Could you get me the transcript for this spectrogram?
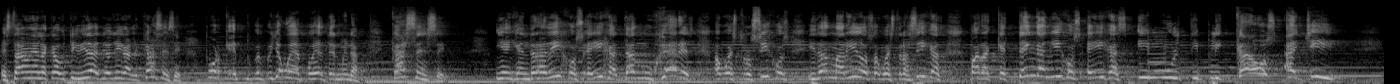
Estaban en la cautividad. Dios dígale, cásense. Porque yo voy a, terminar. Cásense y engendrar hijos e hijas. Dan mujeres a vuestros hijos y dan maridos a vuestras hijas para que tengan hijos e hijas y multiplicaos allí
